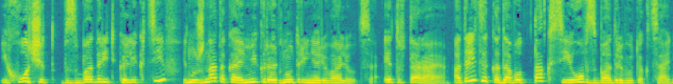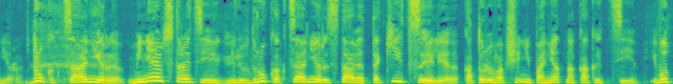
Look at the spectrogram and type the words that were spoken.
и хочет взбодрить коллектив, и нужна такая микро внутренняя революция. Это вторая. А третья, когда вот так CEO взбадривают акционеры. Вдруг акционеры меняют стратегию, или вдруг акционеры ставят такие цели, которым вообще непонятно, как идти. И вот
